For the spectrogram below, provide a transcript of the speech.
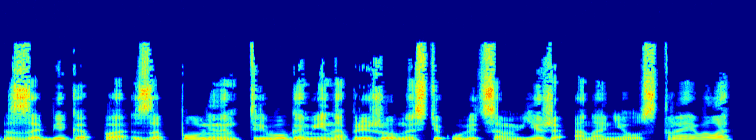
Забега по заполненным тревогами и напряженностью улицам Вежа она не устраивала,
